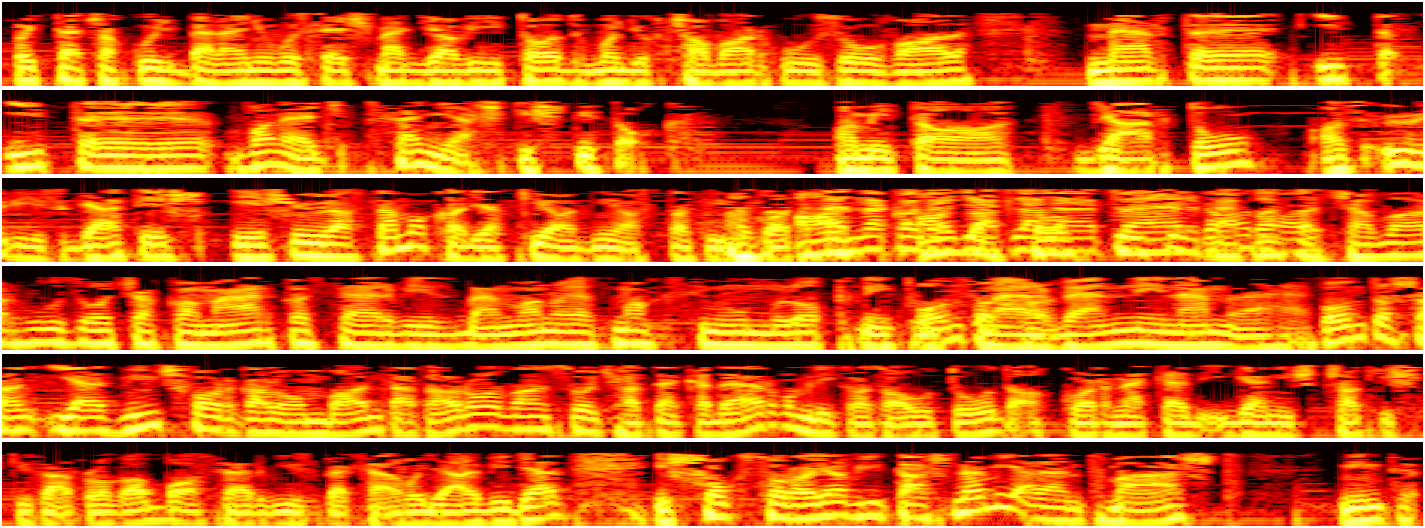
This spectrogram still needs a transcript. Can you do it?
hogy te csak úgy belenyúlsz és megjavítod, mondjuk csavarhúzóval, mert itt, itt van egy szennyes kis titok amit a gyártó az őrizget, és, és ő azt nem akarja kiadni azt a titkot. Az, Ennek az, az egyetlen a szoftver, meg az, az a csavarhúzó csak a márka szervizben van, olyat maximum lopni tudsz, Pontosan. mert venni nem lehet. Pontosan, ilyen nincs forgalomban, tehát arról van szó, hogy ha neked elromlik az autód, akkor neked igenis csak is kizárólag abba a szervizbe kell, hogy elvigyed, és sokszor a javítás nem jelent mást, mint,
